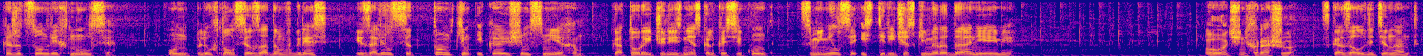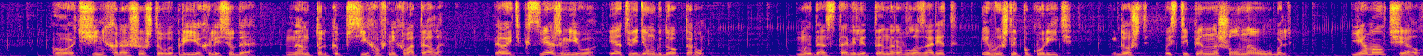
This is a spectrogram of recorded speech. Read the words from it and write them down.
Кажется, он рехнулся. Он плюхнулся задом в грязь и залился тонким и кающим смехом, который через несколько секунд сменился истерическими рыданиями. «Очень хорошо», — сказал лейтенант. «Очень хорошо, что вы приехали сюда. Нам только психов не хватало. Давайте-ка свяжем его и отведем к доктору». Мы доставили Теннера в лазарет и вышли покурить. Дождь постепенно шел на убыль. Я молчал.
